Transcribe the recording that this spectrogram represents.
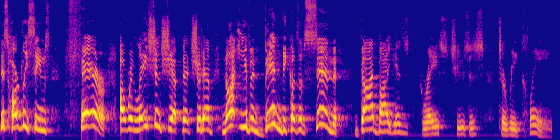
This hardly seems fair, a relationship that should have not even been because of sin, God, by His grace, chooses to reclaim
